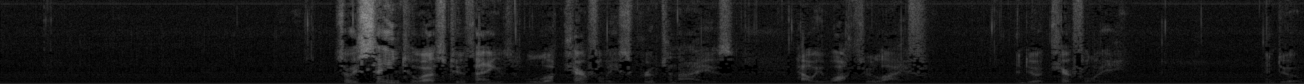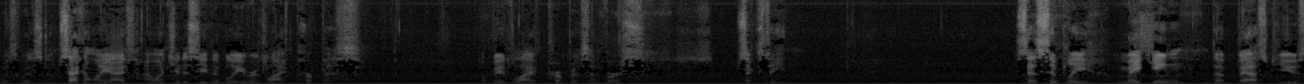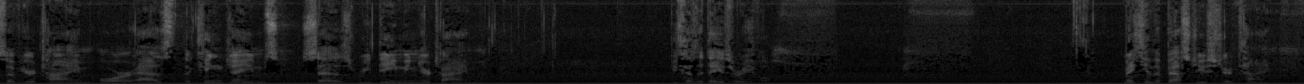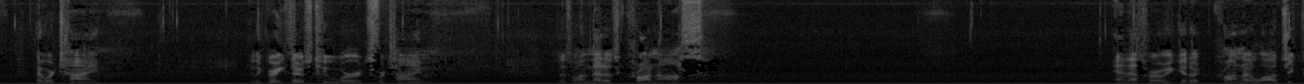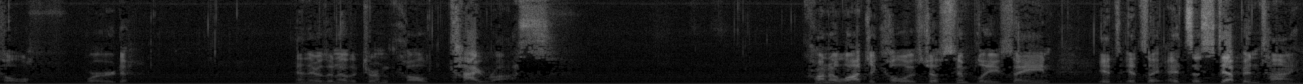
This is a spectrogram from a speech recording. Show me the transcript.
So he's saying to us two things look carefully, scrutinize how we walk through life, and do it carefully and do it with wisdom. Secondly, I, I want you to see the believer's life purpose. The believer's life purpose in verse 16. It says simply making the best use of your time, or as the King James says, redeeming your time because the days are evil. Making the best use of your time. That word time. In the Greek, there's two words for time. There's one that is chronos, and that's where we get a chronological word and there's another term called kairos. Chronological is just simply saying it's, it's, a, it's a step in time.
